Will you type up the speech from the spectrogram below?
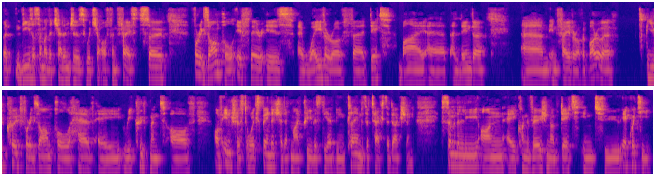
But these are some of the challenges which are often faced. So. For example, if there is a waiver of uh, debt by a, a lender um, in favor of a borrower, you could, for example, have a recoupment of of interest or expenditure that might previously have been claimed as a tax deduction. Similarly, on a conversion of debt into equity,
